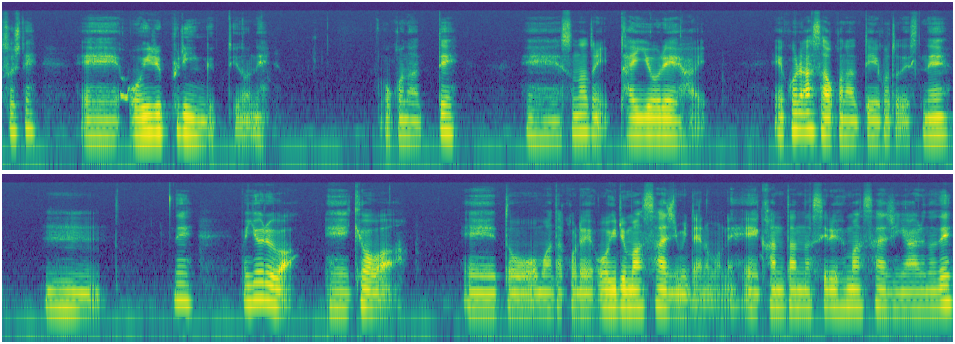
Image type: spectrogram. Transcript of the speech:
そして、えー、オイルプリングっていうのをね、行って、えー、その後に太陽礼拝。えこれ朝行っていることですね。うん。で、夜は、えー、今日は、えっ、ー、と、またこれオイルマッサージみたいなのもね、えー、簡単なセルフマッサージがあるので、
